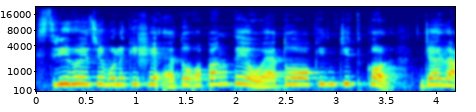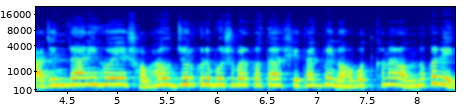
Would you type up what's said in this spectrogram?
স্ত্রী হয়েছে বলে কি সে এত অপাঙ্ক্তেয় এত অকিঞ্চিতকর? যার রাজেন্দ্রাণী হয়ে সভা উজ্জ্বল করে বসবার কথা, সে থাকবে নহবতখানার অন্ধকারে?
